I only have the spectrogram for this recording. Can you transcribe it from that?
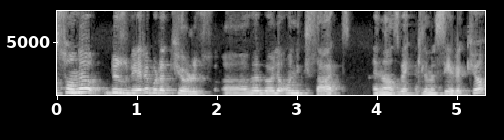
Sonra düz bir yere bırakıyoruz ve böyle 12 saat en az beklemesi gerekiyor.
